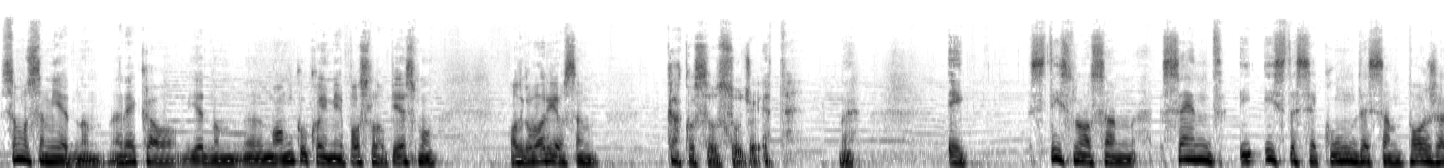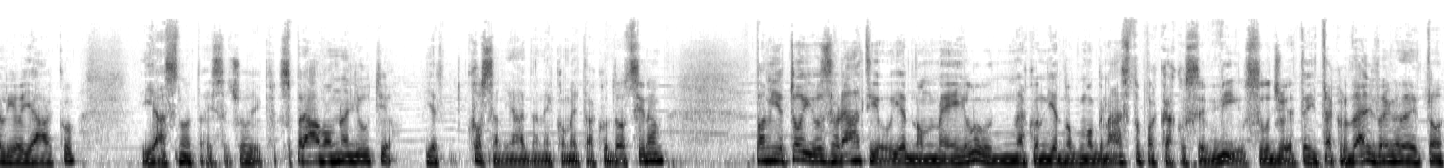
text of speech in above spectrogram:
samo sam jednom rekao jednom e, momku koji mi je poslao pjesmu, odgovorio sam kako se usuđujete. Ne? I stisnuo sam send i iste sekunde sam požalio jako Jasno, taj se čovjek s pravom naljutio, jer ko sam ja da nekome tako dociram, pa mi je to i uzvratio u jednom mailu nakon jednog mog nastupa kako se vi usuđujete i tako dalje, tako da je to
